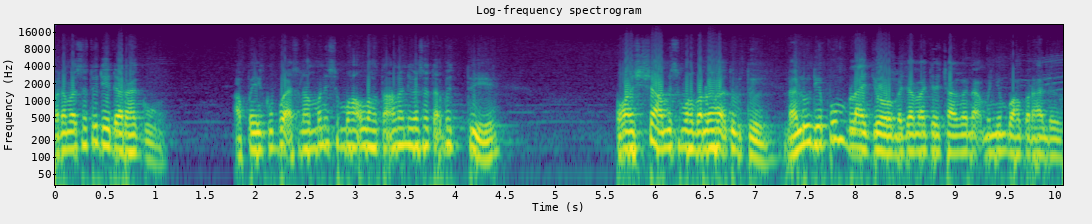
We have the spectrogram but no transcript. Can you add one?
Pada masa tu dia dah ragu. Apa yang aku buat selama ni semua Allah Ta'ala ni rasa tak betul ya. Orang Syam semua berhala tu betul. Lalu dia pun belajar macam-macam cara nak menyembah berhala.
